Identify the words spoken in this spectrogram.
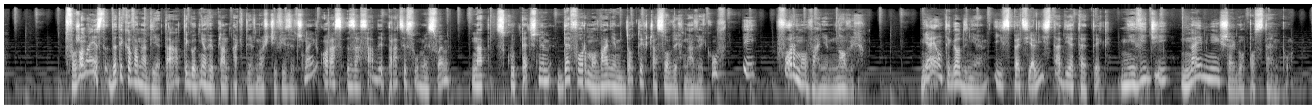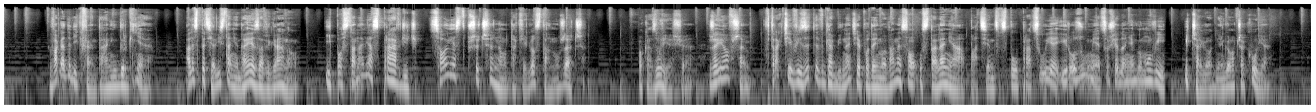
Tworzona jest dedykowana dieta, tygodniowy plan aktywności fizycznej oraz zasady pracy z umysłem nad skutecznym deformowaniem dotychczasowych nawyków i formowaniem nowych. Mijają tygodnie i specjalista dietetyk nie widzi najmniejszego postępu. Waga delikwenta ani drgnie, ale specjalista nie daje za wygraną i postanawia sprawdzić, co jest przyczyną takiego stanu rzeczy. Okazuje się, że i owszem, w trakcie wizyty w gabinecie podejmowane są ustalenia, pacjent współpracuje i rozumie, co się do niego mówi i czego od niego oczekuje.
